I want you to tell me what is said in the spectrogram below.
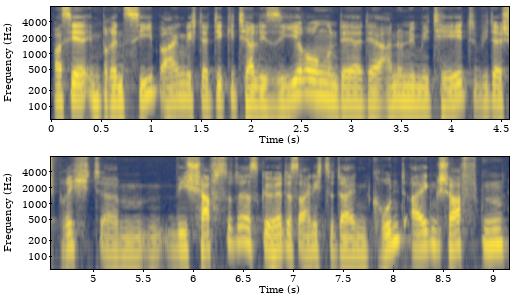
was ja im Prinzip eigentlich der Digitalisierung und der, der Anonymität widerspricht. Ähm, wie schaffst du das? Gehört das eigentlich zu deinen Grundeigenschaften?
